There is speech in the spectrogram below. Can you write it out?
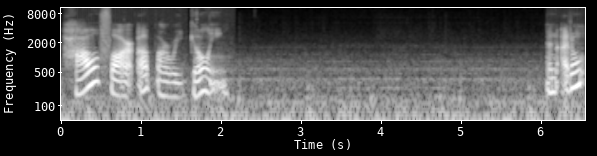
How far up are we going? And I don't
